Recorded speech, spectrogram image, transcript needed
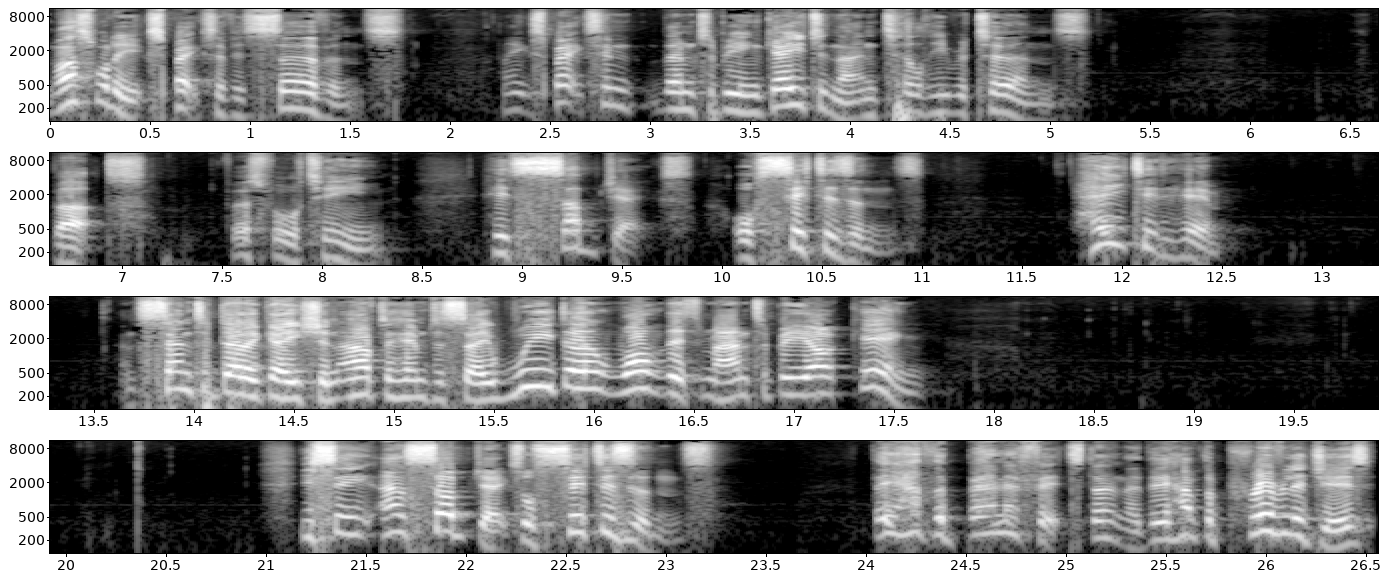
Well, that's what he expects of his servants. And he expects him, them to be engaged in that until he returns. But, verse 14, his subjects or citizens hated him and sent a delegation after him to say, We don't want this man to be our king. You see, as subjects or citizens, they have the benefits, don't they? They have the privileges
